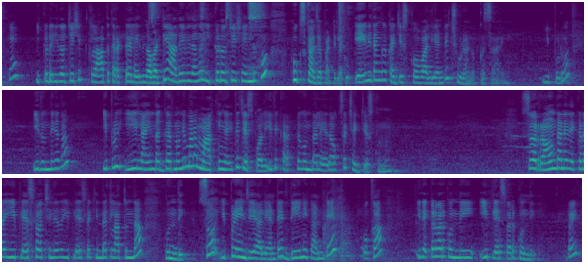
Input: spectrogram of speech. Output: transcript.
ఓకే ఇక్కడ ఇది వచ్చేసి క్లాత్ కరెక్ట్గా లేదు కాబట్టి అదే విధంగా ఇక్కడ వచ్చేసి ఎందుకు హుక్స్ కాజా పట్టీలకు. ఏ విధంగా కట్ చేసుకోవాలి అంటే చూడండి ఒక్కసారి. ఇప్పుడు ఇది ఉంది కదా? ఇప్పుడు ఈ లైన్ దగ్గర నుండి మనం మార్కింగ్ అయితే చేసుకోవాలి. ఇది కరెక్ట్గా ఉందా లేదా ఒకసారి చెక్ చేసుకుందాం. సో రౌండ్ అనేది ఎక్కడ? ఈ ప్లేస్లో వచ్చింది ఈ ప్లేస్లో కింద క్లాత్ ఉందా? ఉంది. సో ఇప్పుడు ఏం చేయాలి అంటే దీనికంటే ఒక ఇది ఎక్కడి వరకు ఉంది? ఈ ప్లేస్ వరకు ఉంది. రైట్?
